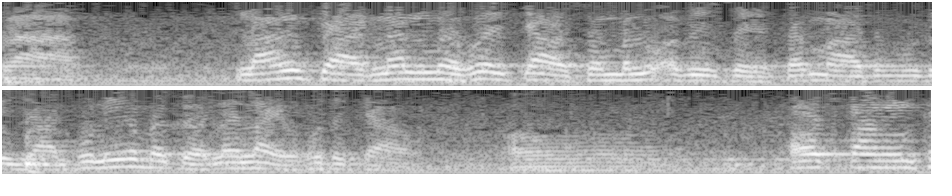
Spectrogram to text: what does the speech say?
ครับหลังจากนั้นเมื่อพระเจ้าทรงบรรลุอภิเศษสัมมาสัมพุทธญาณพวกนี้ก็มาเกิดไล่ๆกับพระพุทธเจ้าอ๋อพอฟังเท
